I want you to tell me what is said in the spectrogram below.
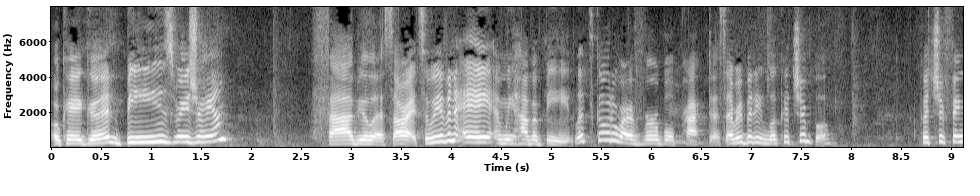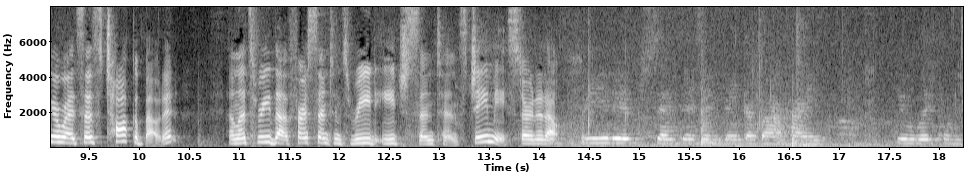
Okay, good. B's, raise your hand. Fabulous. All right, so we have an A and we have a B. Let's go to our verbal practice. Everybody look at your book. Put your finger where it says talk about it. And let's read that first sentence. Read each sentence. Jamie, start it out. Read each sentence and think about how you would complete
